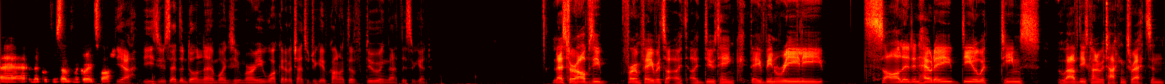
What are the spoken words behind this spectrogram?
Uh, and they put themselves in a great spot. Yeah, easier said than done now, mind you, Murray. What kind of a chance would you give Connacht of doing that this weekend? Leicester, obviously, firm favourites. I, I do think they've been really solid in how they deal with teams who have these kind of attacking threats, and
